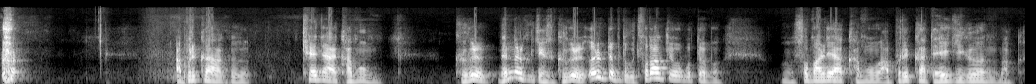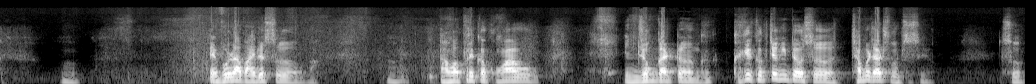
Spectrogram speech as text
아프리카 그 케냐 가뭄, 그걸 맨날 걱정해서 그걸 어릴 때부터 초등학교부터 뭐 어, 소말리아 가뭄, 아프리카 대기근, 막, 어, 에볼라 바이러스, 막, 어, 남아프리카 공화국 인종 갈등, 그, 그게 걱정이 되어서 잠을 잘 수가 없었어요. 그래서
